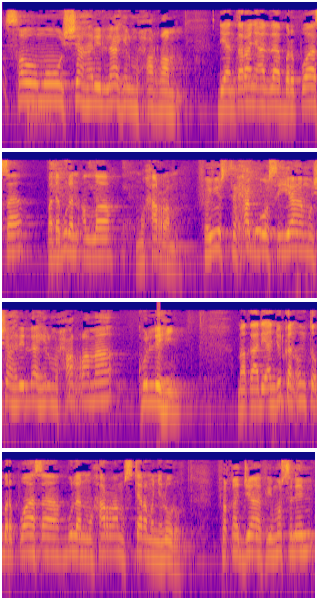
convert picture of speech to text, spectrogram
saumu syahrillahil muharram. Di antaranya adalah berpuasa pada bulan Allah Muharram. فيستحب صيام شهر الله المحرم كله Maka dianjurkan untuk berpuasa bulan Muharram secara menyeluruh. فقد جاء في مسلم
